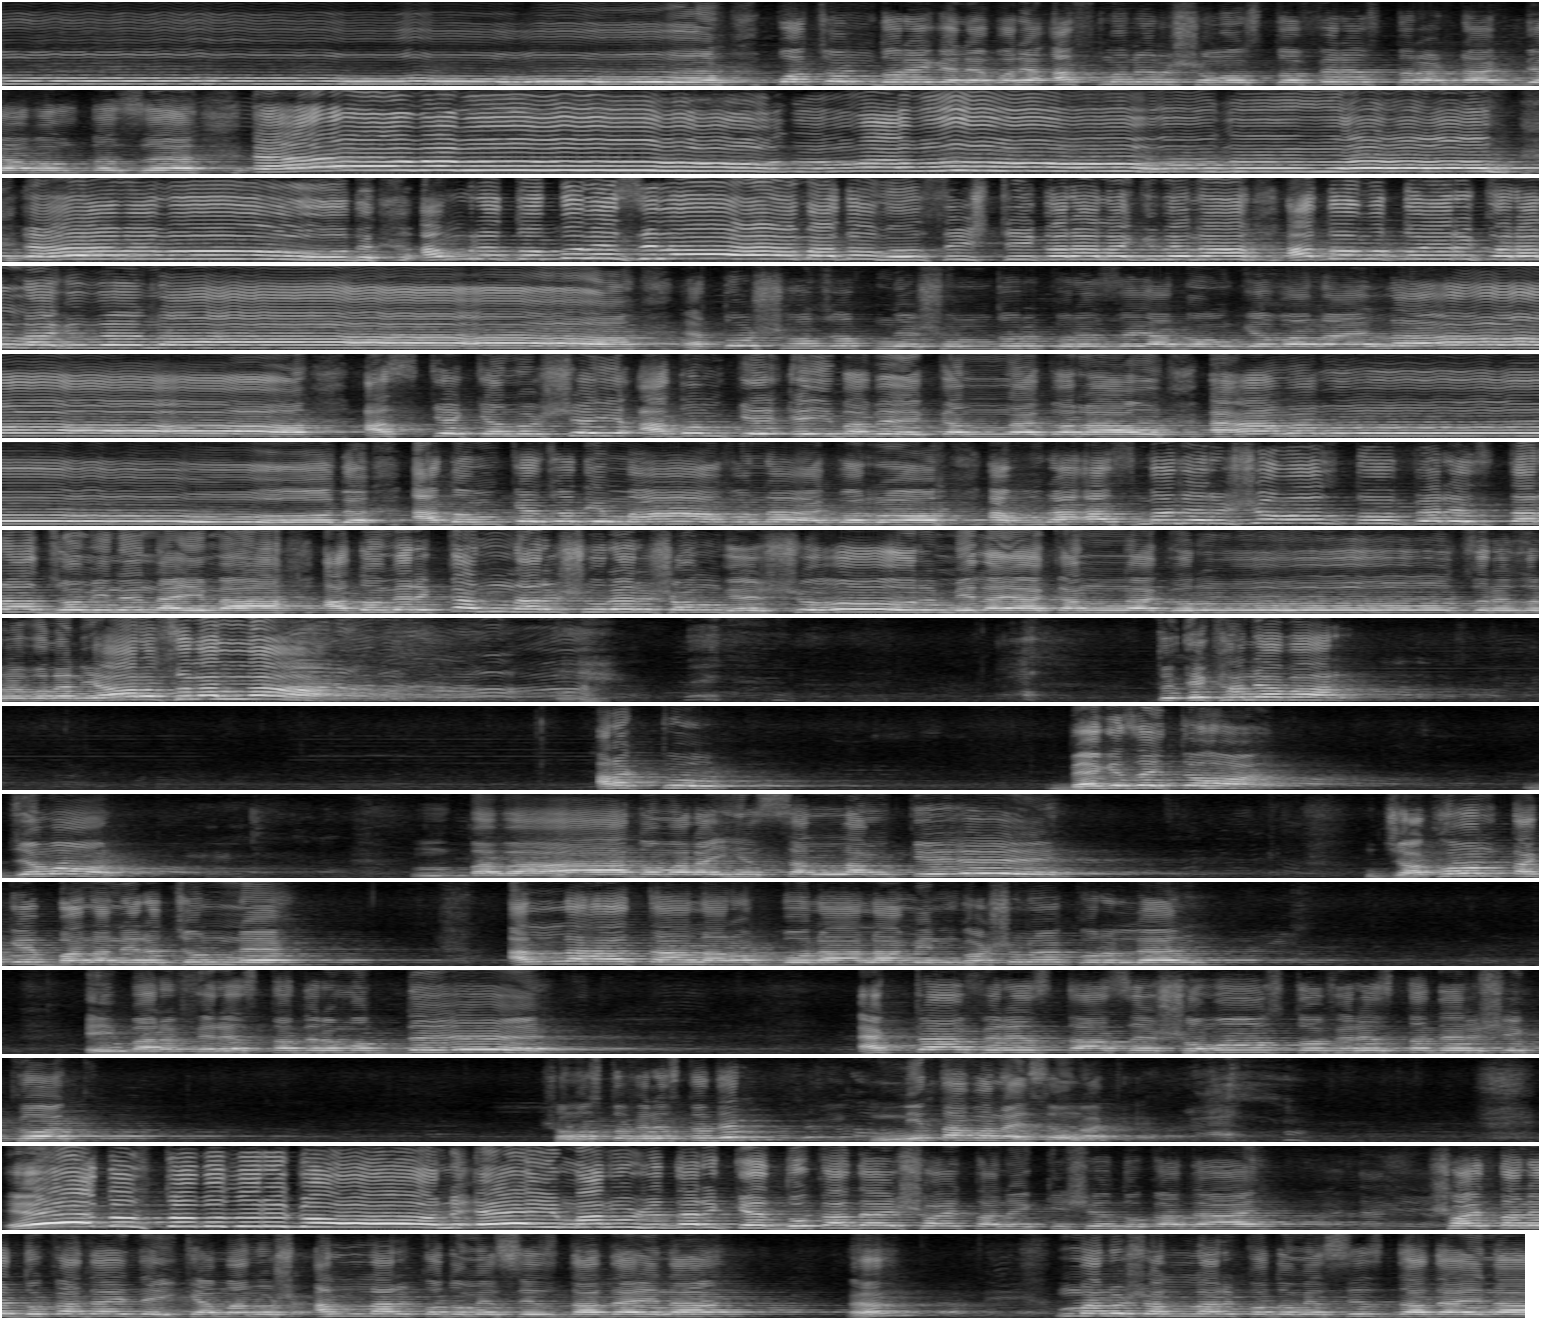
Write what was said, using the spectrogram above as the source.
পচন ধরে গেলে পরে আসমানের সমস্ত ফেরেস্তারা ডাক দেওয়া বলতেছে মাবুদ, এ আমরা তো বলেছিলাম আদম সৃষ্টি করা লাগবে না আদম তৈরি করা লাগবে না। এত সযত্নে সুন্দর করে যে আদমকে বানাইলা আজকে কেন সেই আদমকে এইভাবে কান্না করাও? আমাবুদ আদমকে যদি মাফ না করো আমরা আসমানের সমস্ত ফেরেশতারা জমিনে নাইমা আদমের কান্নার সুরের সঙ্গে সুর মিলায়া কান্না করব জোরে জোরে বলেন ইয়া রাসূলুল্লাহ। তো এখানে আবার আর একটু ব্যাগে যাইতে হয়। যেমন, বাবা আদম সাল্লামকে যখন তাকে বানানোর জন্য আল্লাহ তাআলা রব্বুল আলামিন ঘোষণা করলেন, এইবার ফেরেশতাদের মধ্যে একটা ফেরেশতা আছে, সমস্ত ফেরেশতাদের শিক্ষক। সমস্ত ফেরেশতাদের নেতা বানাইছে ওনাকে। এ দোস্ত এই মানুষদেরকে ধোকা দেয় শয়তানে, কিসে ধোকা দেয়? শয়তানে ধোকা দেয় দেখে মানুষ আল্লাহর কদমে সেজদা দেয় না। হ্যাঁ? মানুষ আল্লাহর কদমে সিজদা দেয় না।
